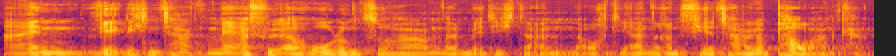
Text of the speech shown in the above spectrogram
einen wirklichen Tag mehr für Erholung zu haben, damit ich dann auch die anderen vier Tage powern kann.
